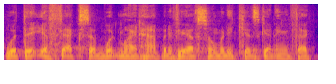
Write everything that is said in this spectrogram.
with the effects of what might happen if you have so many kids getting infected.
